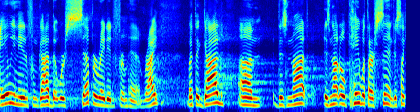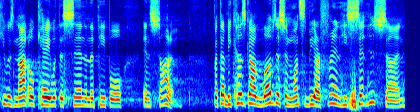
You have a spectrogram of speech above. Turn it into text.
alienated from God, that we're separated from Him, right? But that God um, does not, is not okay with our sin, just like He was not okay with the sin and the people in Sodom. But that because God loves us and wants to be our friend, He sent His Son,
